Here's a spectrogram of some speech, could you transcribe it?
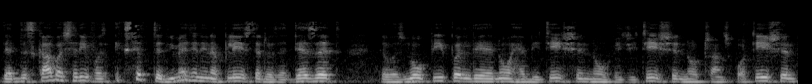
that this Kaaba Sharif was accepted. Imagine in a place that was a desert, there was no people there, no habitation, no vegetation, no transportation,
